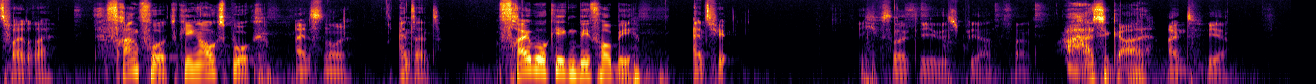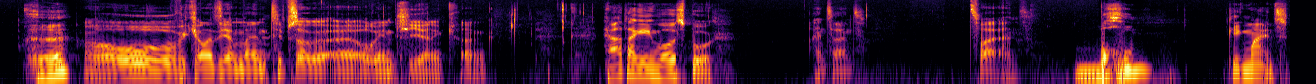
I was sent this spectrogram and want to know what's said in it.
willst. 2-3. Frankfurt gegen Augsburg. 1-0. 1-1. Freiburg gegen BVB. 1-4. Ich sollte jedes Spiel anfangen. Ah, ist egal. 1-4. Hä? Oh, wie kann man sich an meinen Tipps äh, orientieren? Krank. Hertha gegen Wolfsburg. 1-1. 2-1. Bochum gegen Mainz.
